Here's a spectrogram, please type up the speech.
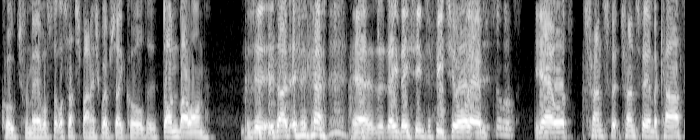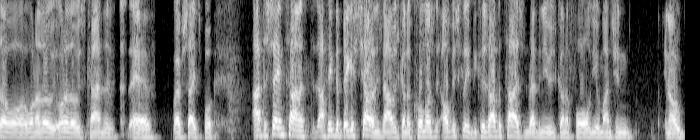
quotes from uh, what's that what's that Spanish website called uh, Don Balon. Is it is that is it that? Yeah, they they seem to feature or um, yeah or transfer transfer Mercato or one of those one of those kind of uh, websites, but at the same time, I think the biggest challenge now is going to come, obviously, because advertising revenue is going to fall. You imagine, you know,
